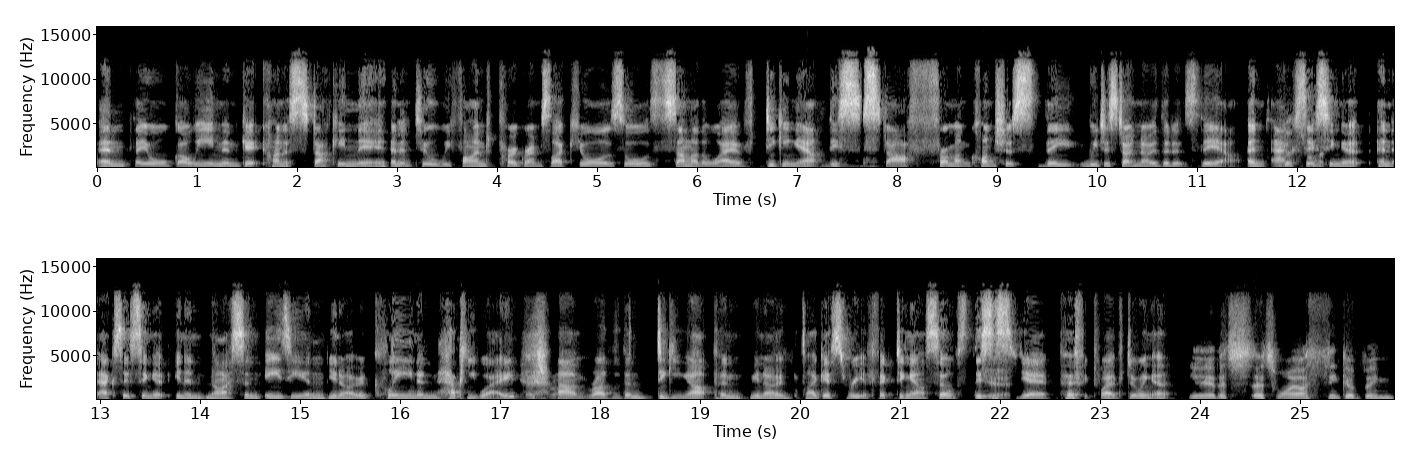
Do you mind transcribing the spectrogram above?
and they all go in and get kind of stuck in there. And Yeah. until we find programs like yours or some other way of digging out this stuff from unconscious, the we just don't know that it's there. And That's right. accessing it and accessing it in a nice and easy and you know clean and happy way right. um, rather than digging up and you know i guess re-affecting ourselves this is yeah perfect way of doing it Yeah, that's that's why I think I've been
